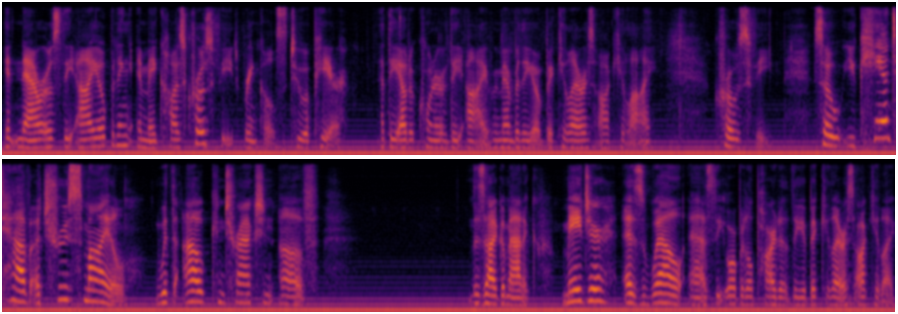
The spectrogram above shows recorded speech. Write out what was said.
It narrows the eye opening and may cause crow's feet wrinkles to appear at the outer corner of the eye. Remember the orbicularis oculi, crow's feet. So you can't have a true smile without contraction of the zygomatic major as well as the orbital part of the orbicularis oculi.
